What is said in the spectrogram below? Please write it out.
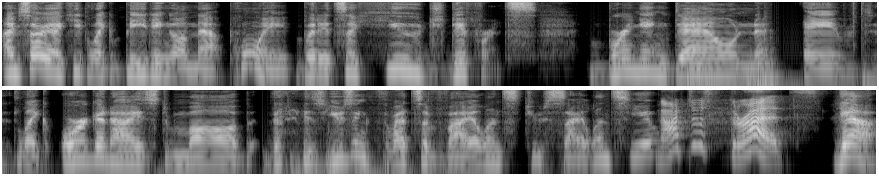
I'm sorry I keep like beating on that point, but it's a huge difference. Bringing down a like organized mob that is using threats of violence to silence you. Not just threats. Yeah,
